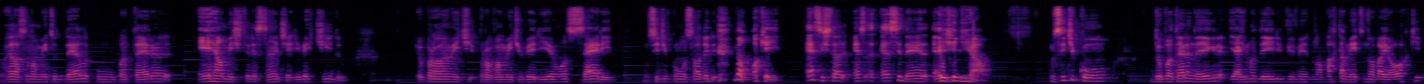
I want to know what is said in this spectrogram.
o relacionamento dela com o Pantera é realmente interessante, é divertido. Eu provavelmente, provavelmente veria uma série, um sitcom só dele. Não, ok. Essa história, essa, essa ideia é genial. Um sitcom do Pantera Negra e a irmã dele vivendo num apartamento em Nova York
